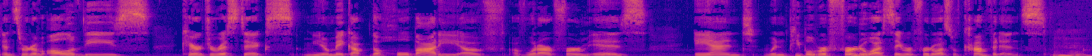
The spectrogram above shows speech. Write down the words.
And sort of all of these characteristics, you know, make up the whole body of, of what our firm is. And when people refer to us, they refer to us with confidence mm-hmm.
